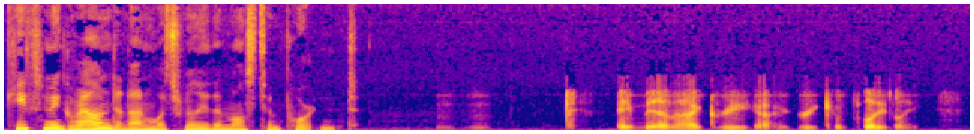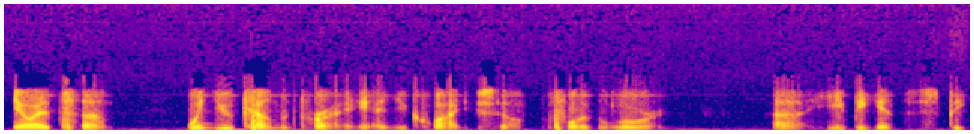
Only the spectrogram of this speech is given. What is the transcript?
keeps me grounded on what's really the most important. Amen. I agree. I agree completely. You know, it's um, when you come and pray and you quiet yourself before the Lord, uh, He begins to speak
